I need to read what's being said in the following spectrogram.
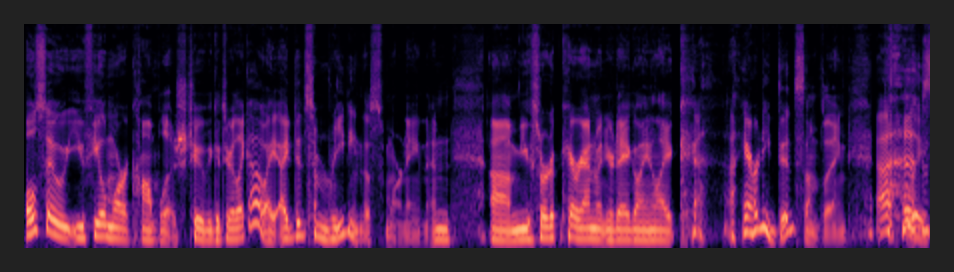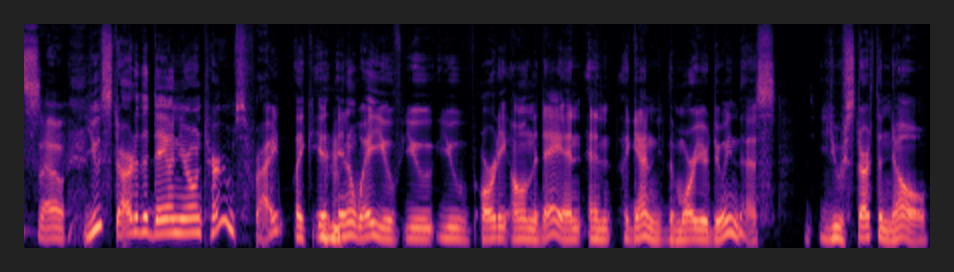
also, you feel more accomplished too because you're like, oh, I, I did some reading this morning, and um, you sort of carry on with your day going like, I already did something. Uh, so you started the day on your own terms, right? Like mm-hmm. in a way, you've you you've already owned the day, and and again, the more you're doing this, you start to know,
